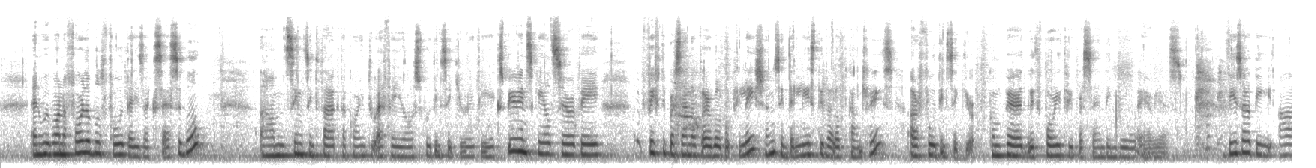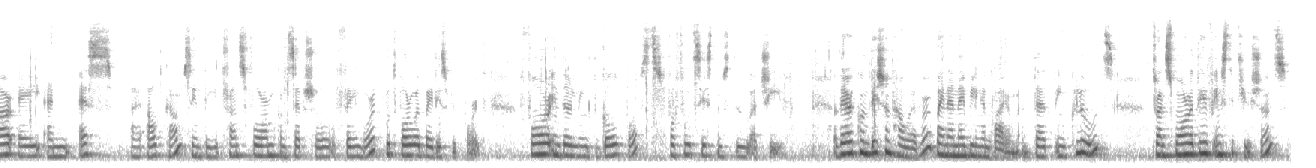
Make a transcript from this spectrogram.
And we want affordable food that is accessible um, since, in fact, according to FAO's Food Insecurity Experience Scale survey, 50% of urban populations in the least developed countries are food insecure, compared with 43% in rural areas. These are the RANS uh, outcomes in the transform conceptual framework put forward by this report. Four interlinked goalposts for food systems to achieve. They are conditioned, however, by an enabling environment that includes transformative institutions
